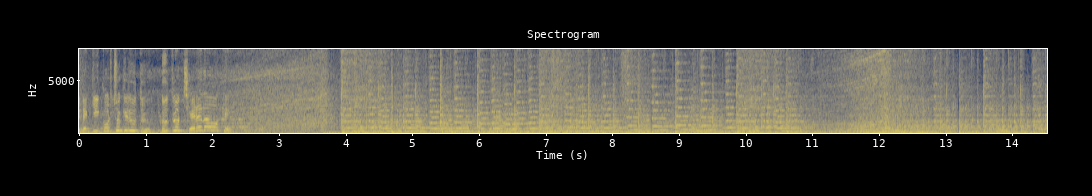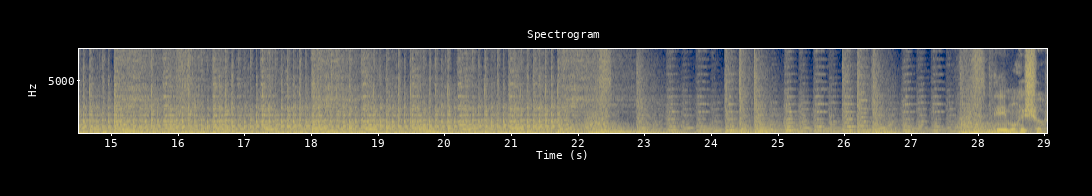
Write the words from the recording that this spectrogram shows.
এটা কি করছ কি রুদ্র? রুদ্র ছেড়ে দাও ওকে। মহেশ্বর,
